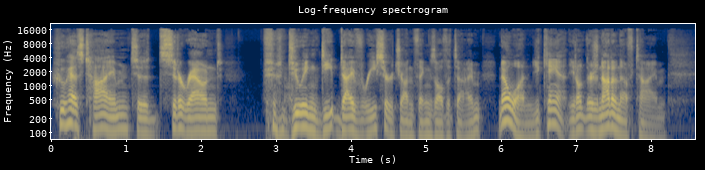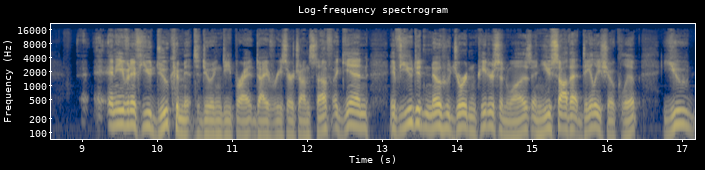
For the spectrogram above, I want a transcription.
who has time to sit around doing deep dive research on things all the time. No one. You can't. You don't. There's not enough time. And even if you do commit to doing deep dive research on stuff, again, if you didn't know who Jordan Peterson was and you saw that Daily Show clip, you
